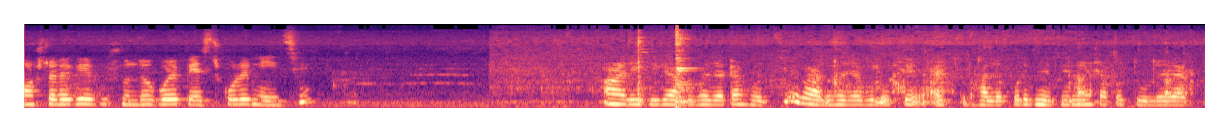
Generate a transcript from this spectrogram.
মশলাটাকে খুব সুন্দর করে পেস্ট করে নিয়েছি। আর এদিকে আলু ভাজাটা হচ্ছে। এবার আলু ভাজাগুলোকে একটু ভালো করে ভেজে নিয়ে তারপর তুলে রাখব।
